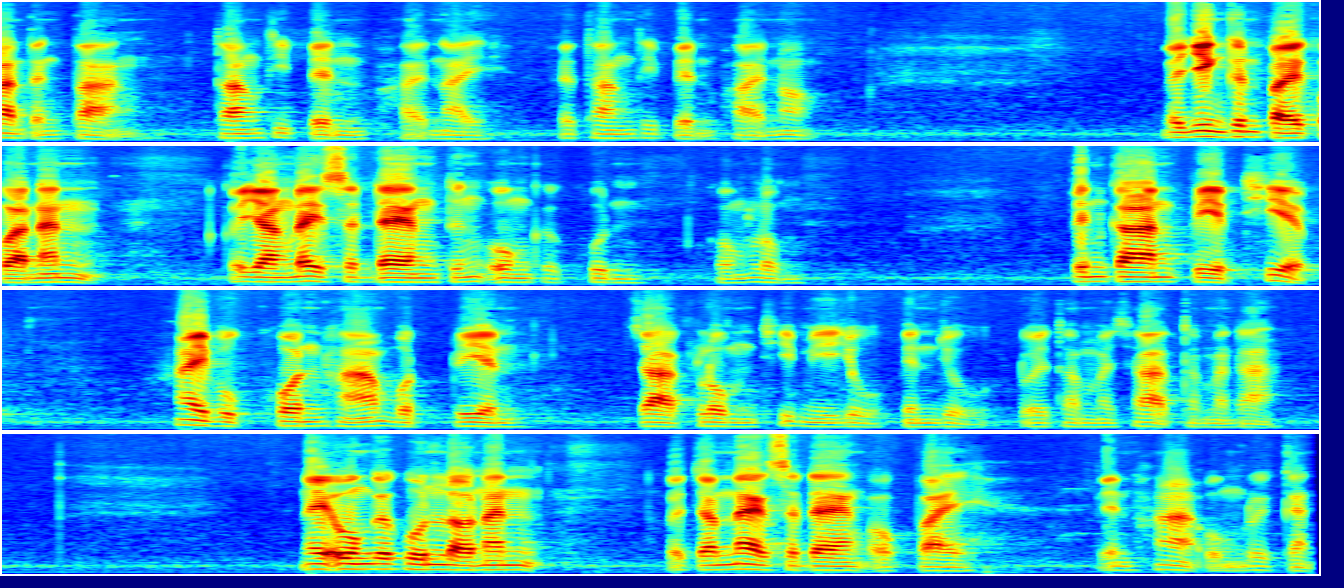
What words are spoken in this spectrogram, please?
ด้านต่างๆ ทั้งที่เป็นภายใน และทั้งที่เป็นภายนอก และยิ่งขึ้นไปกว่านั้น ก็ยังได้แสดงถึงองค์คุณของลม เป็นการเปรียบเทียบให้บุคคลหาบทเรียนจากลมที่มีอยู่เป็นอยู่โดยธรรมชาติธรรมดา ในองค์คุณเหล่านั้นก็จำแนกแสดงออกไปเป็นห้าองค์ด้วยกัน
